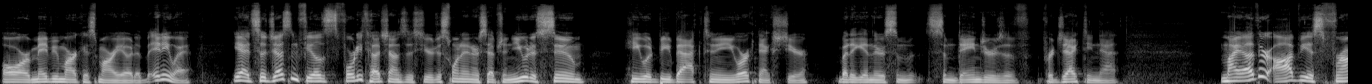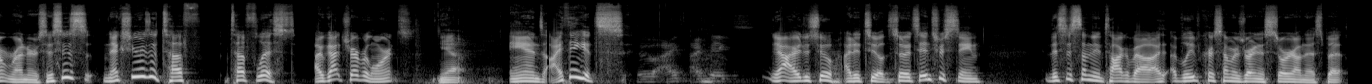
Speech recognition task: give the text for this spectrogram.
or maybe Marcus Mariota. But anyway, yeah. So Justin Fields, forty touchdowns this year, just one interception. You would assume he would be back to New York next year, but again, there's some some dangers of projecting that. My other obvious front runners. This is next year is a tough tough list. I've got Trevor Lawrence, Yeah. and I think it's yeah, I did too. I did too. So it's interesting. This is something to talk about. I, I believe Chris Hummer's writing a story on this, but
